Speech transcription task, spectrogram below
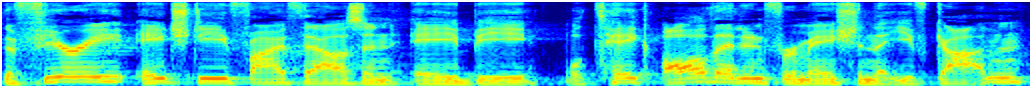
the Fury HD 5000 AB will take all that information that you've gotten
